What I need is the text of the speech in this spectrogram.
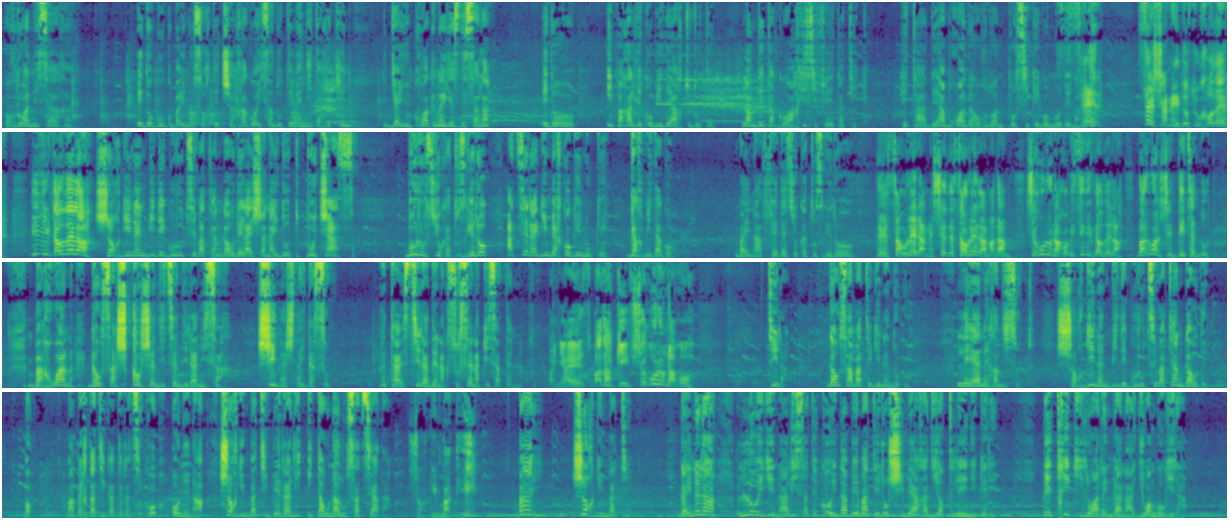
Orduan izar, edo guk baino sorte txarragoa izan dute menditarrekin, jainkoak nahi ez dezala, edo iparaldeko bidea hartu dute, landetako ahizifeetatik. Eta deabrua da orduan pozik egongo dena. Zer? Zer esan nahi duzu, joder? Hilik daudela? Sorginen bide gurutze batean gaudela esan nahi dut, putxaz! Buruz jokatuz gero, atzera egin beharko genuke, garbi dago. Baina fedez jokatuz gero... Ez aurrera, mesedez aurrera, madam. Seguru nago bizirik daudela. Barruan sentitzen dut. Barruan gauza asko senditzen dira nizar. Sines da idazu. Eta ez dira denak zuzenak izaten. Baina ez, badakit, seguru nago. Tira, gauza bat eginen dugu. Lehen egan dizut. Sorginen bide gurutze batean gaude. Bo, ba bertatik ateratzeko, onena, sorgin bati berari itauna luzatzea da. Sorgin bati? Bai, sorgin bati. Gainera, lo egin alizateko edabe bat erosi beharra diot lehenik ere. Petrikiloaren gana joango gira.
